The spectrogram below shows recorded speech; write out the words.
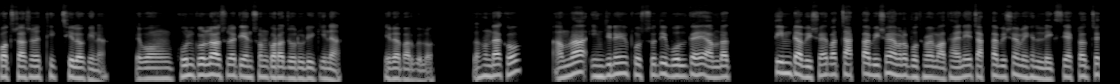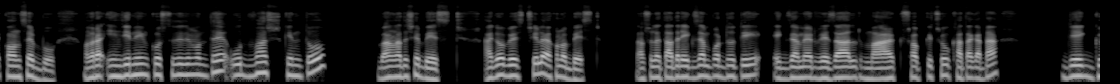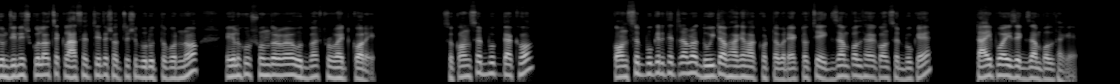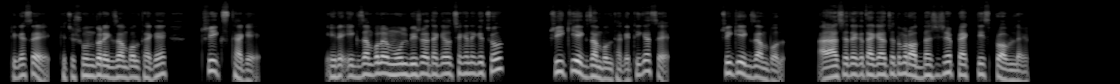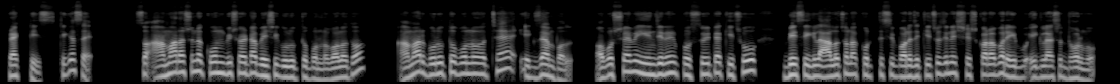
পথটা আসলে ঠিক ছিল কিনা এবং ভুল করলে আসলে টেনশন করা জরুরি কিনা এ ব্যাপারগুলো। তখন দেখো, আমরা ইঞ্জিনিয়ারিং প্রস্তুতি বলতে আমরা তিনটা বিষয় বা চারটা বিষয় আমরা প্রথমে মাথায় নিয়ে চারটা বিষয় আমি এখানে লিখছি। একটা হচ্ছে কনসেপ্ট বুক আমরা ইঞ্জিনিয়ারিং প্রস্তুতির মধ্যে উদ্ভাস কিন্তু বাংলাদেশে বেস্ট আগেও বেস্ট ছিল, এখনও বেস্ট আসলে তাদের এক্সাম পদ্ধতি এক্সামের রেজাল্ট মার্ক সবকিছু খাতা কাটা যে জিনিসগুলো হচ্ছে ক্লাসের চাইতে সবচেয়ে বেশি গুরুত্বপূর্ণ, এগুলো খুব সুন্দরভাবে উদ্ভাস প্রোভাইড করে। সো কনসেপ্ট বুক দেখো। কনসেপ্ট বুকের ক্ষেত্রে আমরা দুইটা ভাগে ভাগ করতে পারি। একটা হচ্ছে এক্সাম্পল থাকে কনসেপ্ট বুকে টাইপ ওয়াইজ এক্সাম্পল থাকে, ঠিক আছে? কিছু সুন্দর এক্সাম্পল থাকে ট্রিক্স থাকে। এর এক্সাম্পলের মূল বিষয় থাকে হচ্ছে এখানে কিছু ট্রিকি এক্সাম্পল থাকে, ঠিক আছে? ট্রিকি এক্সাম্পল আর আছে থেকে থাকে হচ্ছে তোমার অধ্যায় শেষে প্র্যাকটিস প্রবলেম প্র্যাকটিস ঠিক আছে? সো আমার আসলে কোন বিষয়টা বেশি গুরুত্বপূর্ণ বলো তো? আমার গুরুত্বপূর্ণ হচ্ছে এক্সাম্পল অবশ্যই আমি ইঞ্জিনিয়ারিং প্রস্তুতিটা কিছু বেসিক এগুলো আলোচনা করতেছি পরে যে কিছু জিনিস শেষ করার পর এই এগুলো আসলে ধরবো।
